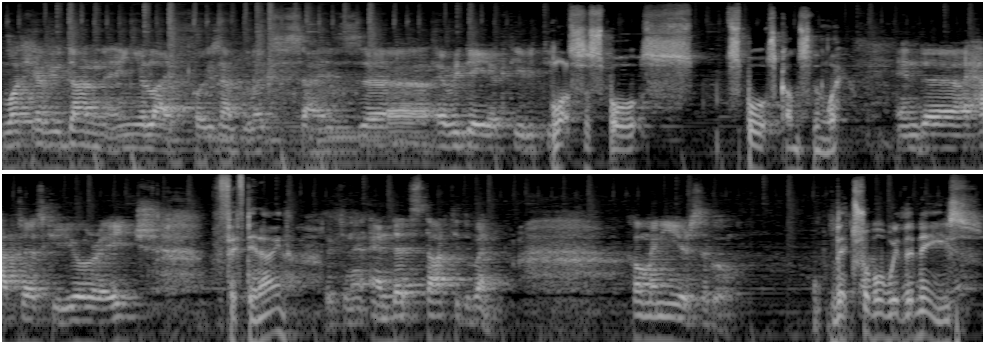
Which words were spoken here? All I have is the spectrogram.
What have you done in your life? For example, exercise, uh, everyday activity. Lots of sports, sports constantly. And uh, I have to ask you your age. 59, 59. And that started when? How many years ago? the trouble with the knees.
